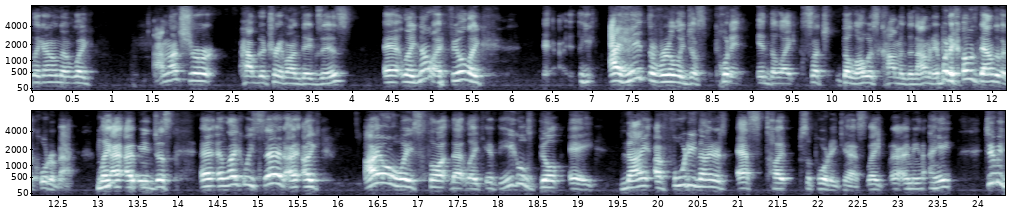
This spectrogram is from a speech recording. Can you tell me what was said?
like I don't know, like I'm not sure how good Trevon Diggs is, and like no, I feel like I hate to really just put it into like such the lowest common denominator, but it comes down to the quarterback. Mm-hmm. Like I, I mean, just and, and like we said, I like I always thought that like if the Eagles built a nine a 49ers S type supporting cast, like I mean, I hate Jimmy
